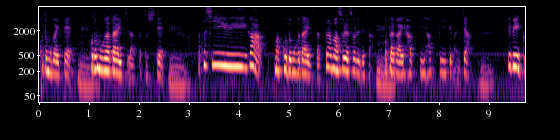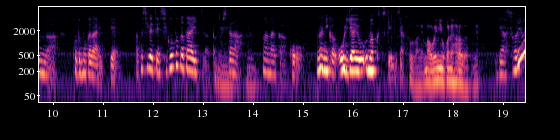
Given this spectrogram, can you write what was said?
子供がいてうん。子供が第一だったとしてうん。私が、まあ、子供が第一だったらまあそれはそれでさ、うん。お互いハッピーハッピーって感じじゃん。うん。でベイ君が子供が第一で私がじゃあ仕事が第一だったとしたら、まあなんかこう何か折り合いをうまくつけるじゃん。そうだね。まあ俺にお金払うだろうねいやそれは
